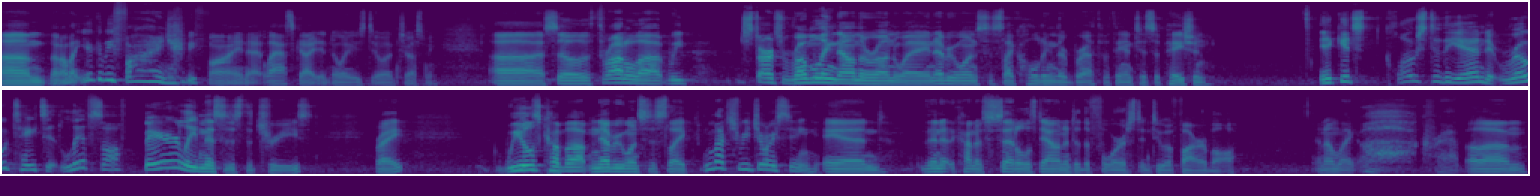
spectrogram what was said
Um, but I'm like, you're gonna be fine. You're gonna be fine. That last guy didn't know what he was doing. Trust me. Uh, so throttle up. We starts rumbling down the runway, and everyone's just like holding their breath with anticipation. It gets close to the end. It rotates. It lifts off. Barely misses the trees. Right. Wheels come up, and everyone's just like much rejoicing. And then it kind of settles down into the forest into a fireball. And I'm like, oh crap. Um,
